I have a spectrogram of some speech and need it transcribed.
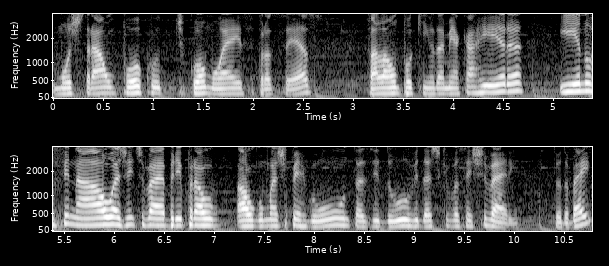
mostrar um pouco de como é esse processo, falar um pouquinho da minha carreira e no final a gente vai abrir para algumas perguntas e dúvidas que vocês tiverem. Tudo bem?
